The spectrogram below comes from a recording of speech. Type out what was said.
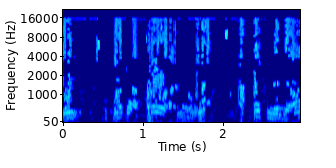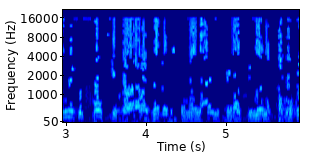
Αλλού στην πρώτη απρόα λόγια, αυτό συνδεδεώνεται και το η θα βλέπετε στην Ελλάδα, η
